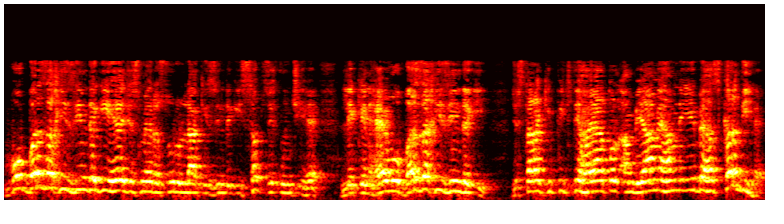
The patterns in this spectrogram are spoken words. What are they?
وہ برزخی زندگی ہے جس میں رسول اللہ کی زندگی سب سے اونچی ہے۔ لیکن ہے وہ برزخی زندگی۔ جس طرح کی پچھلی حیات الانبیاء میں ہم نے یہ بحث کر دی ہے،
